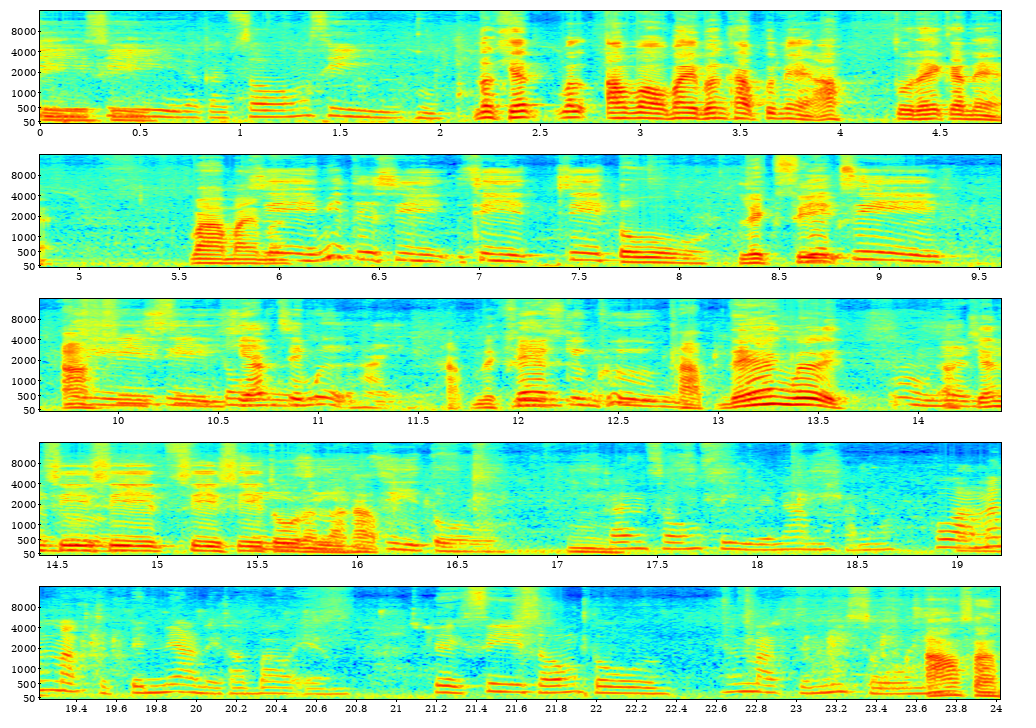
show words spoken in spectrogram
สี่สี่แล้วก็สองสี่เราเขียนว่าเอาเว้าไม่เบิ่งครับคุณแม่เอาตัวใดกันเนี่ยว่าไม่เบิ่งสี่มีแต่สี่สี่สี่ตัวเลขสี่เด็กสี่ อะ สี่สี่เขียนใช้มือให้ครับเลขแดสี่งจึงคืนครับ แดงเลยอืมอะแดงเขียนจึสี่งคืสี่สี่สี่ตัวนั่นแหละครับสี่ตัว อืมกันสองสี่ไว้นำค่ะเนาะเพราะว่ามันมักจะเป็นแนวนี้ค่ะบ่าวแอมเลขสี่สองตัวมันมักจะมีสองเอาสัน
